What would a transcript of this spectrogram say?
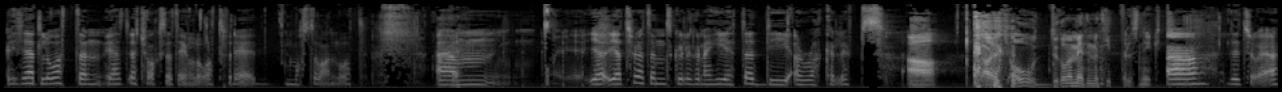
Vi säger att låten... Jag, jag, tror också att det är en låt, för det måste vara en låt. Um, jag, jag, tror att den skulle kunna heta The Arocalypse. Ja. Ja oh, du kommer med med titel, snyggt. Ja, det tror jag.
